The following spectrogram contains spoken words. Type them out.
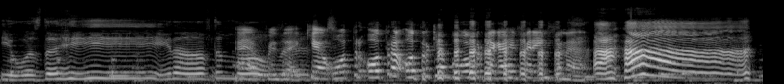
It was the heat of the moment. É, pois é, que é outro, outra, outra que é boa pra pegar referência, né? Ahá!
